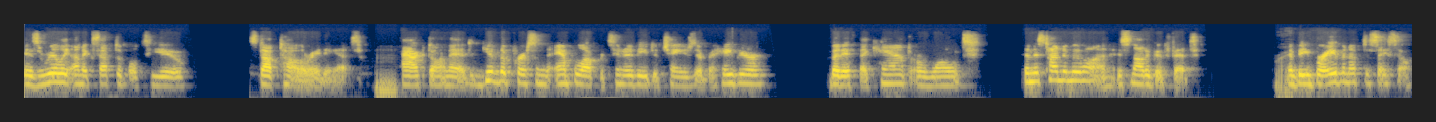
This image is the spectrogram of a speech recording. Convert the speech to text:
is really unacceptable to you, stop tolerating it, Mm. act on it, give the person ample opportunity to change their behavior. But if they can't or won't, then it's time to move on. It's not a good fit. Right. And be brave enough to say so.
